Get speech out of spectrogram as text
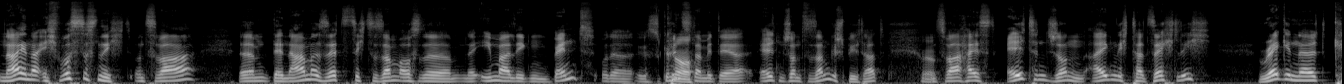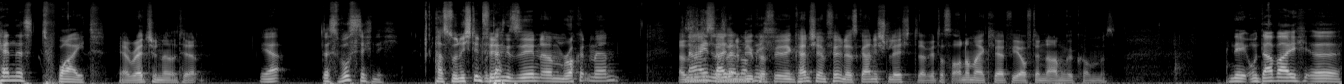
Nein, nein, ich wusste es nicht. Und zwar, ähm, der Name setzt sich zusammen aus einer, einer ehemaligen Band oder Genau. Künstler, mit der Elton John zusammengespielt hat. Ja. Und zwar heißt Elton John eigentlich tatsächlich Reginald Kenneth Dwight. Ja, Reginald, ja. Ja, das wusste ich nicht. Hast du nicht den Film gesehen, ähm, Rocketman? Also Nein, das ist ja seine noch Biografie, den kann ich empfehlen, der ist gar nicht schlecht. Da wird das auch nochmal erklärt, wie er auf den Namen gekommen ist. Nee, und da war ich äh,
